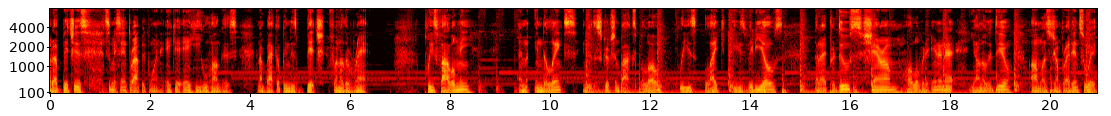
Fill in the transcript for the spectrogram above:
What up, bitches? It's a misanthropic one, aka He Who Hungers, and I'm back up in this bitch for another rant. Please follow me and in the links in the description box below. Please like these videos that I produce, share them all over the internet. Y'all know the deal. Um, let's jump right into it.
